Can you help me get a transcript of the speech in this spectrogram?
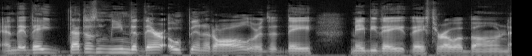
And they, they that doesn't mean that they're open at all or that they maybe they they throw a bone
